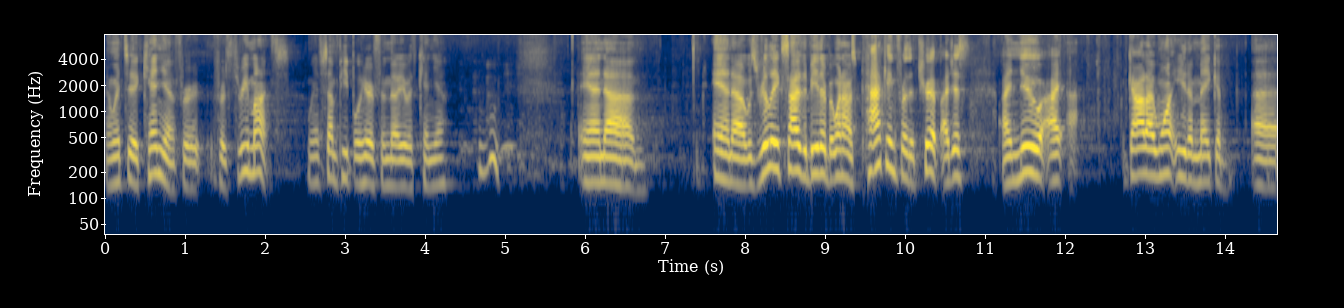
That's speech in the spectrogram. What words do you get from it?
I went to Kenya for, for three months. We have some people here familiar with Kenya. And, um, and I uh, was really excited to be there. But when I was packing for the trip, I just, I knew, I, I God, I want you to make a, uh,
